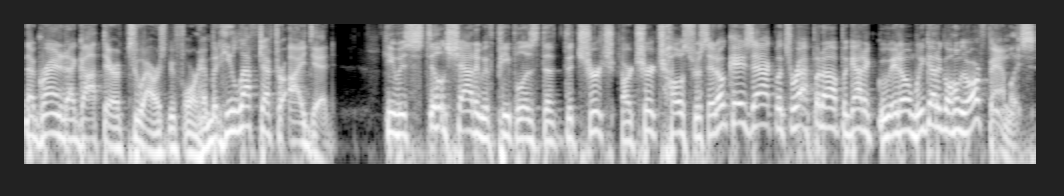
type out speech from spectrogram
Now, granted, I got there two hours before him, but he left after I did he was still chatting with people as the, the church, our church host was saying, okay, Zach, let's wrap it up. We got to, you know, we got to go home to our families.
